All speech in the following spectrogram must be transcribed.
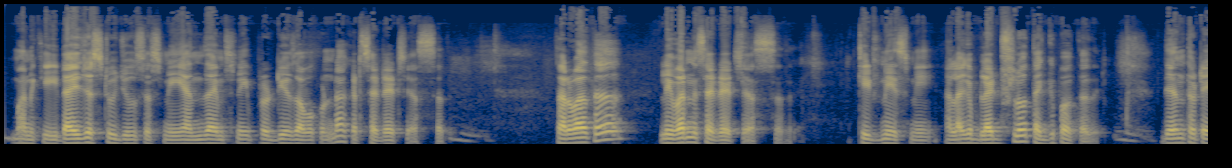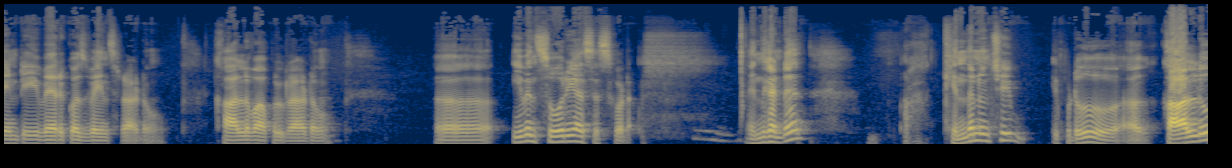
మనకి డైజెస్టివ్ జ్యూసెస్ని ఎంజైమ్స్ని ప్రొడ్యూస్ అవ్వకుండా అక్కడ సెడేట్ చేస్తుంది. తర్వాత లివర్ని సెడేట్ చేస్తుంది. కిడ్నీస్ని అలాగే బ్లడ్ ఫ్లో తగ్గిపోతుంది. దీంతో ఏంటి? వేరకోజ్ వెయిన్స్ రావడం కాళ్ళ వాపులు రావడం ఈవెన్ సోరియాసిస్ కూడా. ఎందుకంటే కింద నుంచి ఇప్పుడు కాళ్ళు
